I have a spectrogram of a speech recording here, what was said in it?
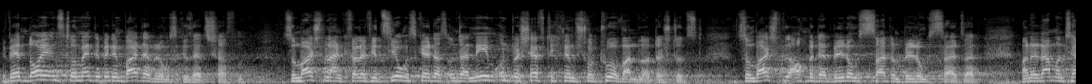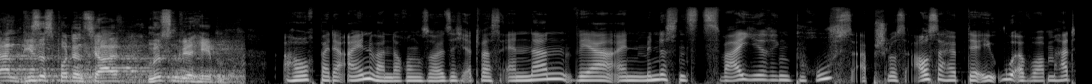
Wir werden neue Instrumente mit dem Weiterbildungsgesetz schaffen. Zum Beispiel ein Qualifizierungsgeld, das Unternehmen und Beschäftigte im Strukturwandel unterstützt. Zum Beispiel auch mit der Bildungszeit und Bildungszeitsat. Meine Damen und Herren, dieses Potenzial müssen wir heben. Auch bei der Einwanderung soll sich etwas ändern. Wer einen mindestens zweijährigen Berufsabschluss außerhalb der EU erworben hat,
